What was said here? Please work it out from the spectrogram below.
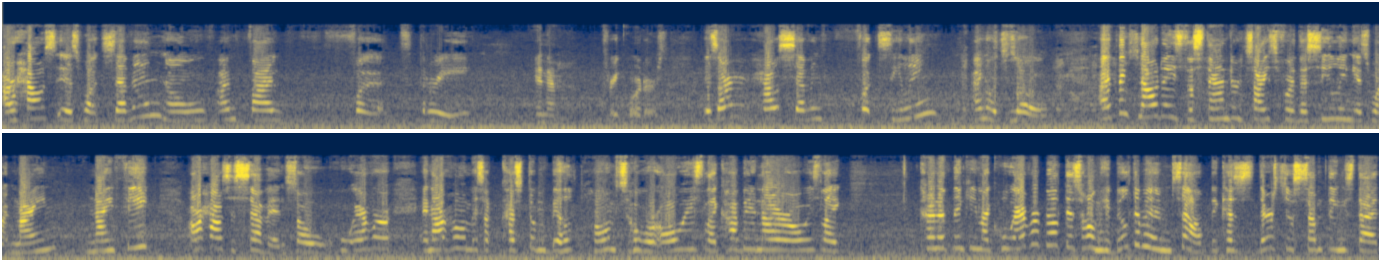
our house is what seven? No i'm five foot three and a three quarters. Is our house seven foot ceiling? I know it's low. I think nowadays the standard size for the ceiling is what nine nine feet. Our house is seven so whoever in our home is a custom built home so we're always like hubby and i are always like kind of thinking like whoever built this home he built it himself because there's just some things that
